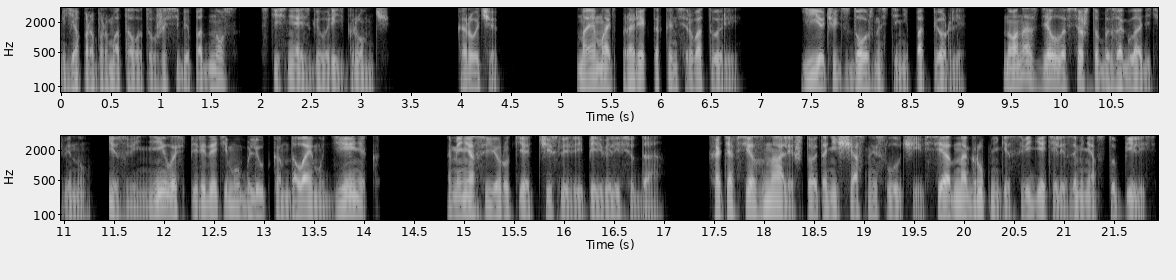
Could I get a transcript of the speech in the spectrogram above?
Я пробормотал это уже себе под нос, стесняясь говорить громче. Короче, моя мать проректор консерватории. Ее чуть с должности не поперли. Но она сделала все, чтобы загладить вину. Извинилась перед этим ублюдком, дала ему денег. А меня с ее руки отчислили и перевели сюда. Хотя все знали, что это несчастный случай. Все одногруппники-свидетели за меня вступились.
